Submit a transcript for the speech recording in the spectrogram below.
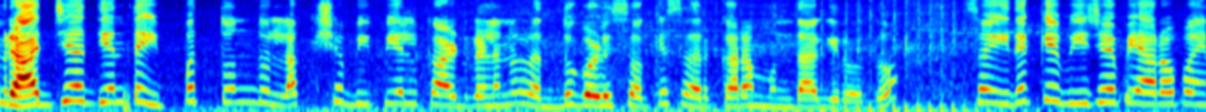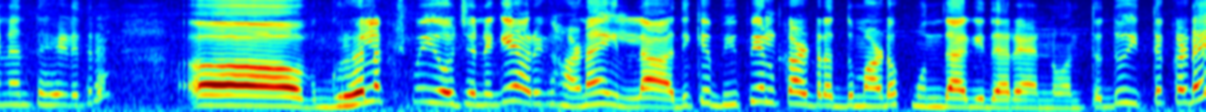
ಮೇಡಮ್ ರಾಜ್ಯಾದ್ಯಂತ ಇಪ್ಪತ್ತೊಂದು ಲಕ್ಷ ಬಿ ಪಿ ಎಲ್ ಕಾರ್ಡ್ಗಳನ್ನು ರದ್ದುಗೊಳಿಸೋಕೆ ಸರ್ಕಾರ ಮುಂದಾಗಿರೋದು. ಸೊ ಇದಕ್ಕೆ ಬಿ ಜೆ ಪಿ ಆರೋಪ ಏನಂತ ಹೇಳಿದರೆ ಗೃಹಲಕ್ಷ್ಮಿ ಯೋಜನೆಗೆ ಅವರಿಗೆ ಹಣ ಇಲ್ಲ. ಅದಕ್ಕೆ ಬಿ ಪಿ ಎಲ್ ಕಾರ್ಡ್ ರದ್ದು ಮಾಡೋಕೆ ಮುಂದಾಗಿದ್ದಾರೆ ಅನ್ನುವಂಥದ್ದು. ಇತ್ತ ಕಡೆ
